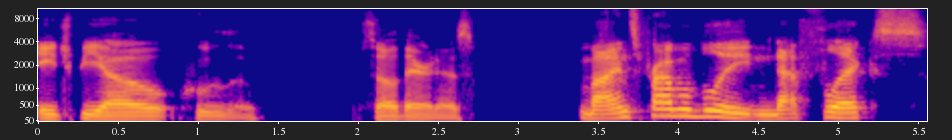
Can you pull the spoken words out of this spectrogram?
HBO, Hulu. So there it is. Mine's probably Netflix,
